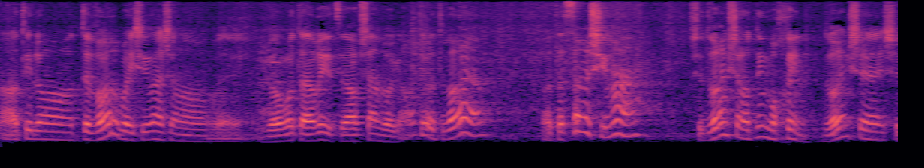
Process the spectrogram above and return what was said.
אמרתי לו, תברר בישיבה שם, באורות העריץ, הרב שיינברג, אמרתי לו, תברר, אבל תעשה רשימה של דברים שנותנים מוחין, דברים ש... ש...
